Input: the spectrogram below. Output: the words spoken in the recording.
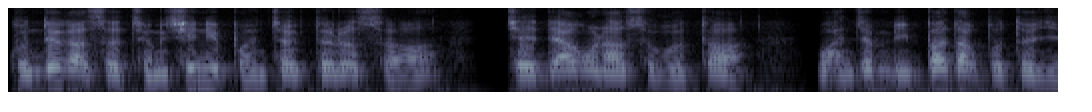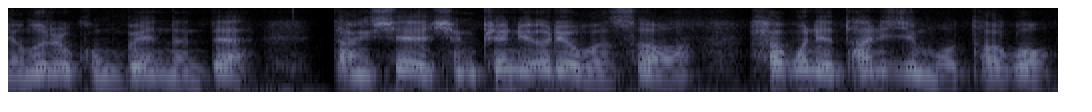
군대 가서 정신이 번쩍 들어서 제대하고 나서부터 완전 밑바닥부터 영어를 공부했는데 당시에 형편이 어려워서 학원에 다니지 못하고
